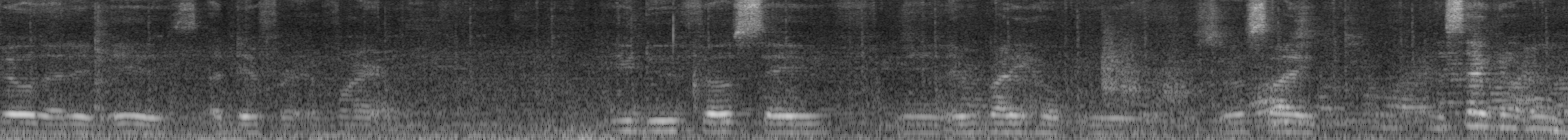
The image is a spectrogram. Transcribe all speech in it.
feel that it is a different environment. You do feel safe and everybody help you. So it's like a second home.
